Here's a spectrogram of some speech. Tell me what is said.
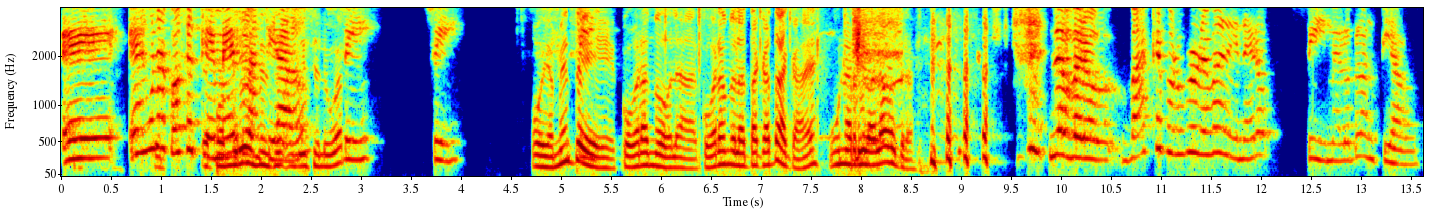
Eh, es una cosa que me he planteado. Sí, sí. Obviamente cobrando la cobrando la taca taca, ¿eh? Una arriba de la otra. no, pero más que por un problema de dinero, sí, me lo he planteado.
